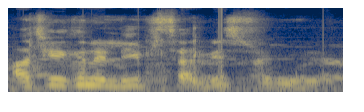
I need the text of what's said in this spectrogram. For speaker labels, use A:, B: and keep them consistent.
A: আজকে এখানে lift service শুরু হলো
